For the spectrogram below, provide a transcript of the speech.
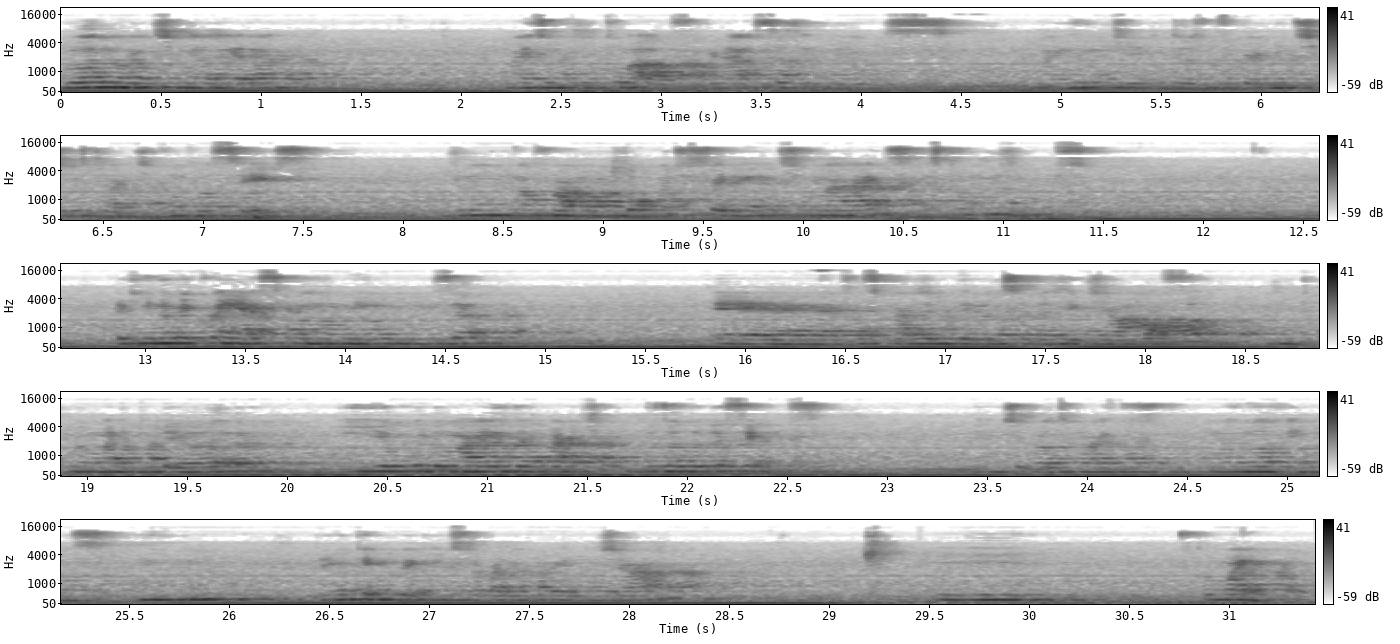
Boa noite, galera. Mais um ritual, graças a Deus. Mais um dia que Deus nos permitiu estar aqui com vocês de uma forma um pouco diferente, mas estamos juntos. Para quem não me conhece, meu nome é Elisa, é, faço parte da liderança da Rede Alfa, junto com meu marido Leandro, e eu cuido mais da parte dos adolescentes. A gente gosta mais dos novinhos. Tem um tempo que a gente trabalha com eles já. E como é?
